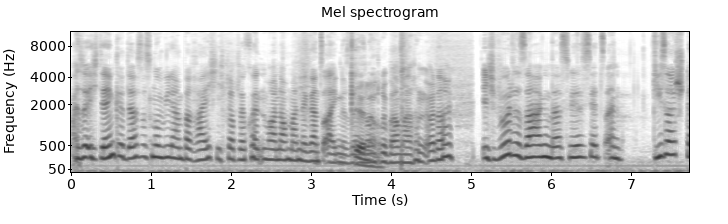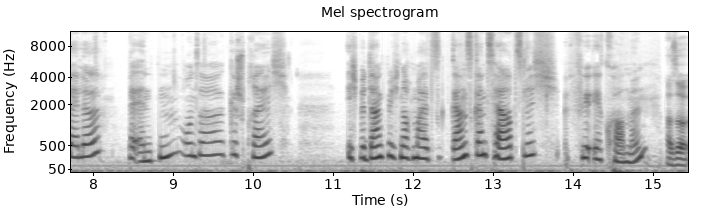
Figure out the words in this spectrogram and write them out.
Also ich denke, das ist nun wieder ein Bereich, ich glaube, da könnten wir noch mal eine ganz eigene Sendung genau. drüber machen, oder? Ich würde sagen, dass wir es jetzt an dieser Stelle beenden, unser Gespräch. Ich bedanke mich nochmals ganz, ganz herzlich für Ihr Kommen. Also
